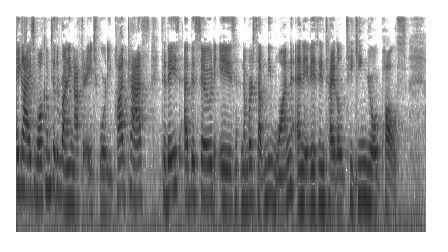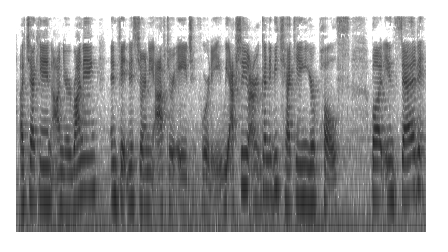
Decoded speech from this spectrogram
Hey guys, welcome to the Running After Age 40 podcast. Today's episode is number 71 and it is entitled Taking Your Pulse, a check in on your running and fitness journey after age 40. We actually aren't going to be checking your pulse, but instead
